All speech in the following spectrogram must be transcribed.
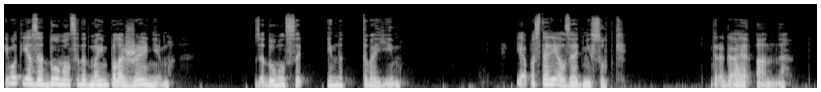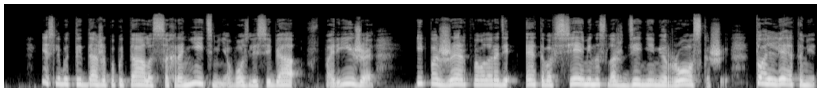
И вот я задумался над моим положением, задумался и над твоим. Я постарел за одни сутки. Дорогая Анна, если бы ты даже попыталась сохранить меня возле себя Париже и пожертвовала ради этого всеми наслаждениями роскоши, туалетами,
